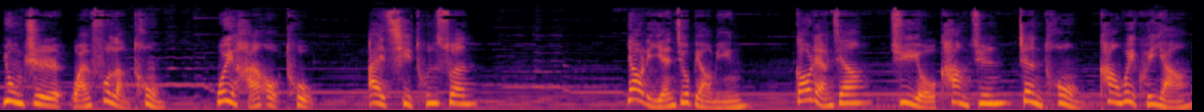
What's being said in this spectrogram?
用治脘腹冷痛、胃寒呕吐、嗳气吞酸。药理研究表明，高良姜。具有抗菌、镇痛、抗胃溃疡、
